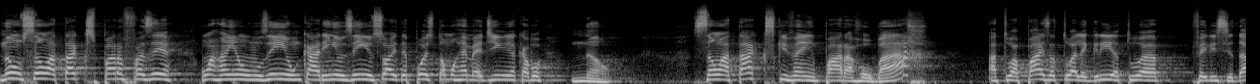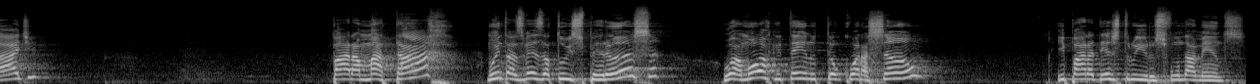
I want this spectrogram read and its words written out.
não são ataques para fazer um arranhãozinho, um carinhozinho só e depois toma um remedinho e acabou. Não. São ataques que vêm para roubar a tua paz, a tua alegria, a tua felicidade, para matar muitas vezes a tua esperança, o amor que tem no teu coração e para destruir os fundamentos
